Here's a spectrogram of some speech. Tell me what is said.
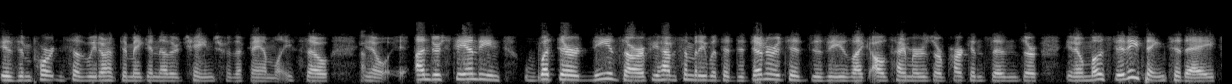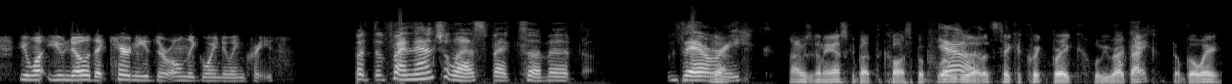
is important so that we don't have to make another change for the family. So, you know, understanding what their needs are. If you have somebody with a degenerative disease like Alzheimer's or Parkinson's or, you know, most anything today, you want you know that care needs are only going to increase. But the financial aspects of it vary. Yeah. I was going to ask about the cost, but before yeah. we do that, let's take a quick break. We'll be right okay. back. Don't go away.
